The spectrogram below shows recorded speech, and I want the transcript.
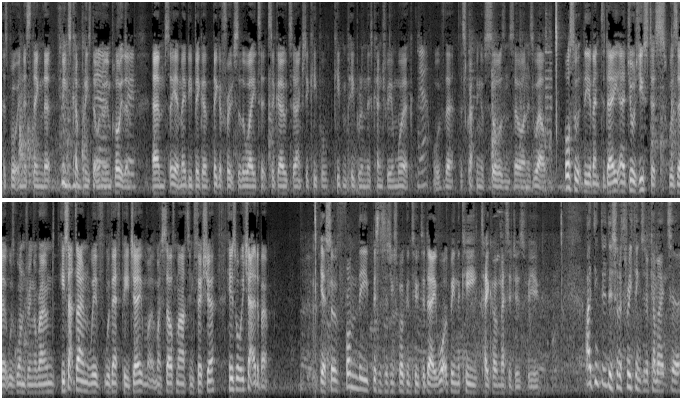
has brought in this thing that means companies don't yeah, want to employ them. True. Um, so yeah, maybe bigger bigger fruits are the way to, to go to actually keep keeping people in this country and work. Yeah. With the, the scrapping of SAWS and so on as well. Also at the event today, uh, George Eustice was uh, was wandering around. He sat down with with FPJ, myself, Martyn Fisher. Here's what we chatted about. Yeah, so from the businesses you've spoken to today, what have been the key take home messages for you? I think there's sort of three things that have come out uh,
